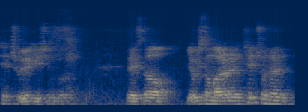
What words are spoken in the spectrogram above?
태초에 계신 분. 그래서 여기서 말하는 태초는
